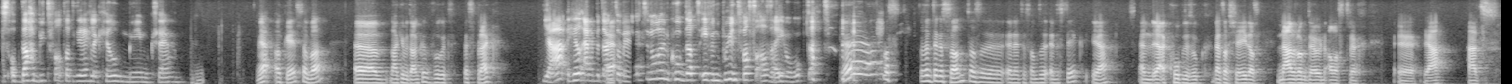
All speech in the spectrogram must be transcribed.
dus op dat gebied valt dat eigenlijk heel mee, moet ik zeggen. Ja, oké, ça dan ga ik je bedanken voor het gesprek. Ja, heel erg bedankt Ja. om mij uit te nodigen. Ik hoop dat het even boeiend was als dat je gehoopt had. Ja, ja, dat was, was interessant. Dat was eh, een interessante insteek. Ja. En ja, ik hoop dus ook, net als jij, dat na de lockdown alles terug eh, ja, gaat,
